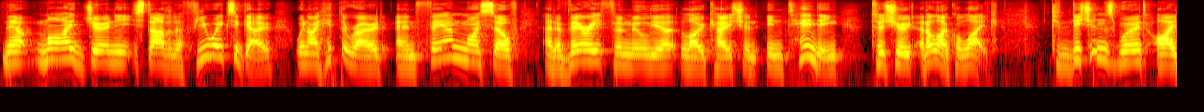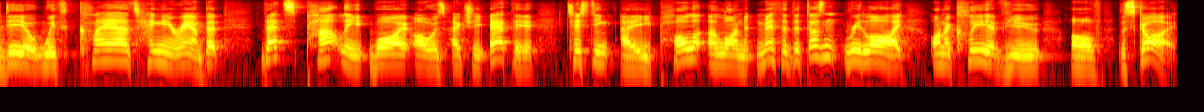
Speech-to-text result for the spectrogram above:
Now, my journey started a few weeks ago when I hit the road and found myself at a very familiar location intending to shoot at a local lake. Conditions weren't ideal with clouds hanging around, but that's partly why I was actually out there testing a polar alignment method that doesn't rely on a clear view of the sky.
